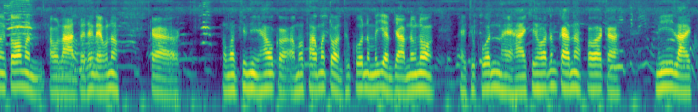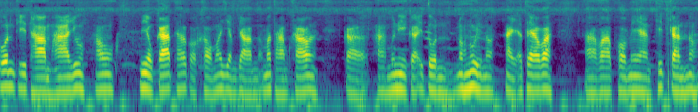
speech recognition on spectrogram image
น้องต้อมมันเอาหลานไปทางใดพุ่นเนาะก็สำหรับคลิปนี้เฮาก็เอามาฟังมาตอนทุกคนเอามาเยี่ยมยามน้องๆให้ทุกคนให้หายคิดฮอดน้ำกันเนาะเพราะว่าก็มีหลายคนที่ถามหาอยู่เฮา มีโอกาสเฮาก็เข้ามาเยี่ยมยามเนาะมาถามข่าวนะก็อ่ามื้อนี้ก็ไอ้ตนน้องนุ้ยเนาะให้อาแทว่าอ่าว่าพ่อแม่พิดกันเนาะ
